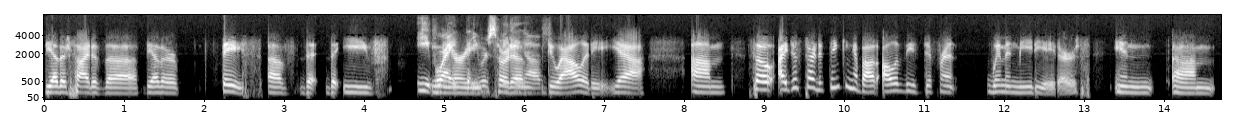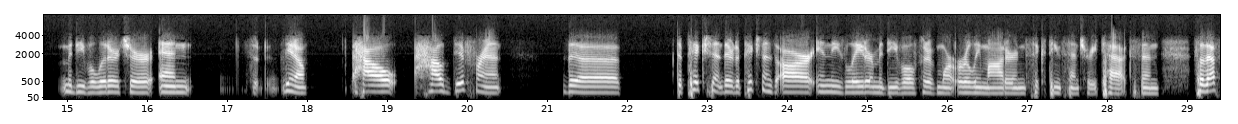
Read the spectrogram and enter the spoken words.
the other side of the the other face of the the Eve Eve, right, Mary that you were sort of, of. duality. Yeah. Um, so I just started thinking about all of these different women mediators in um, medieval literature, and you know how how different the depiction their depictions are in these later medieval sort of more early modern 16th century texts. And so that's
